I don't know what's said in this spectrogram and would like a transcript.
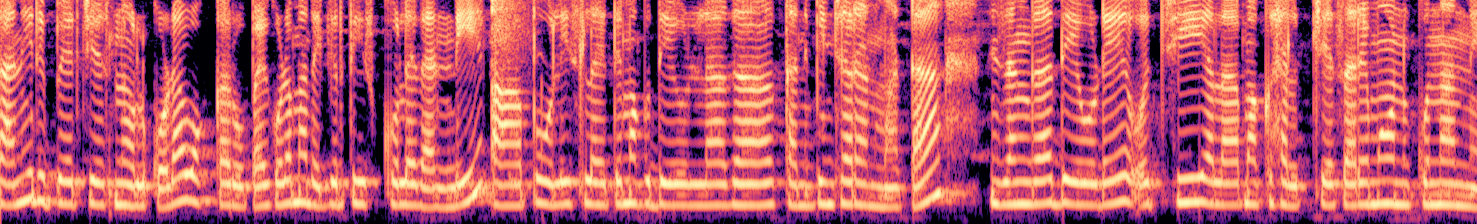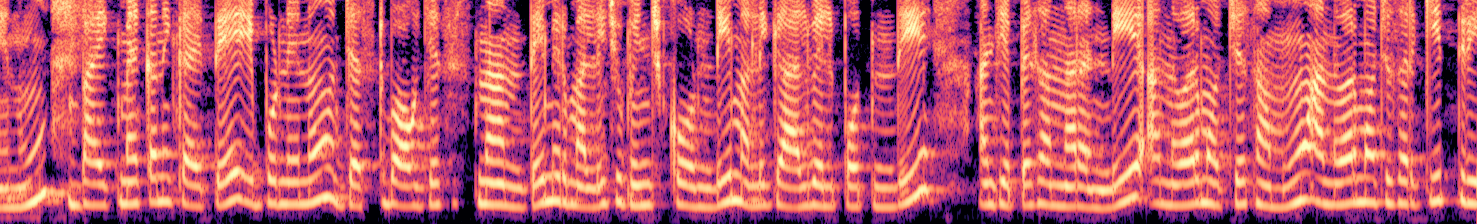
కానీ రిపేర్ చేసిన వాళ్ళు కూడా ఒక్క రూపాయి కూడా మా దగ్గర తీసుకోలేదండి. ఆ పోలీసులు అయితే మాకు దేవుళ్ళలాగా కనిపించారనమాట నిజంగా దేవుడే వచ్చి అలా మాకు హెల్ప్ చేశారేమో అనుకున్నాను నేను. బైక్ మెకానిక్ అయితే ఇప్పుడు నేను జస్ట్ బాగు చేసిస్తున్నాను అంతే మీరు మళ్ళీ చూపించుకోండి మళ్ళీ గాలి వెళ్ళిపోతుంది అని చెప్పేసి అన్నారండి. అన్నవరం వచ్చేసాము. అన్నవరం వచ్చేసరికి త్రీ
